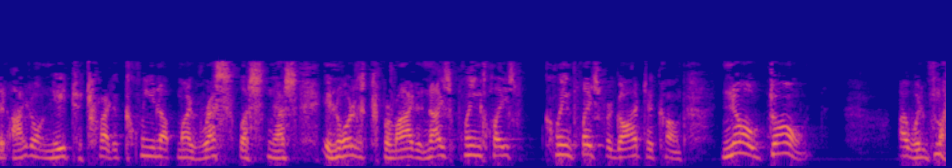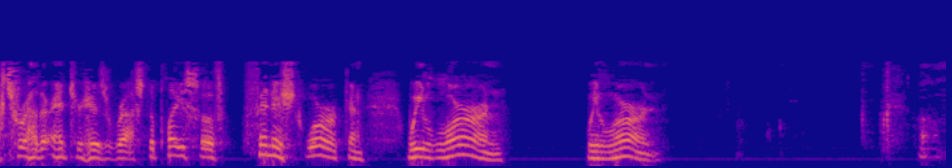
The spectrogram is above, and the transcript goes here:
that I don't need to try to clean up my restlessness in order to provide a nice clean place, clean place for God to come. No, don't. I would much rather enter His rest, the place of finished work, and we learn, we learn um,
